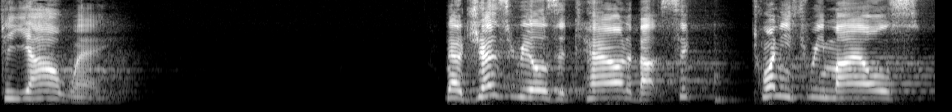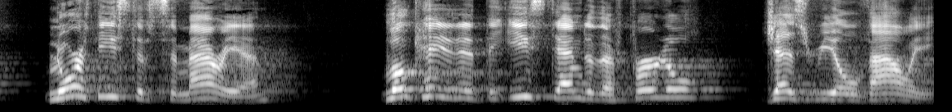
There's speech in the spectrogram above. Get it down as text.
to Yahweh. Now, Jezreel is a town about 23 miles northeast of Samaria located at the east end of the fertile Jezreel Valley,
